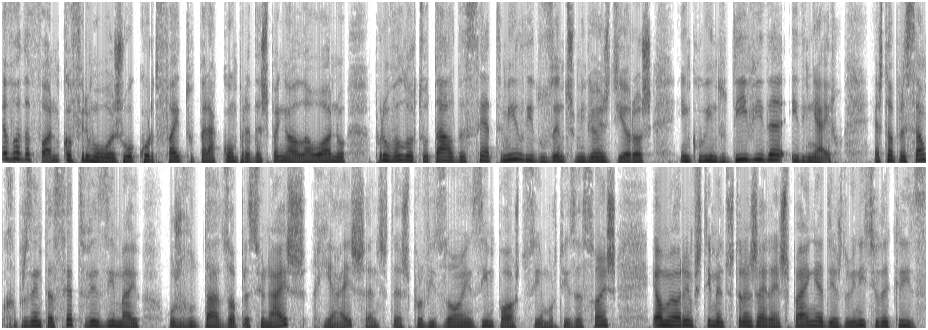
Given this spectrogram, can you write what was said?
A Vodafone confirmou hoje o acordo feito para a compra da espanhola à ONU por um valor total de 7.200 milhões de euros, incluindo dívida e dinheiro. Esta operação, que representa sete vezes e meio os resultados operacionais reais, antes das provisões, impostos e amortizações, é o maior investimento estrangeiro em Espanha desde o início da crise,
